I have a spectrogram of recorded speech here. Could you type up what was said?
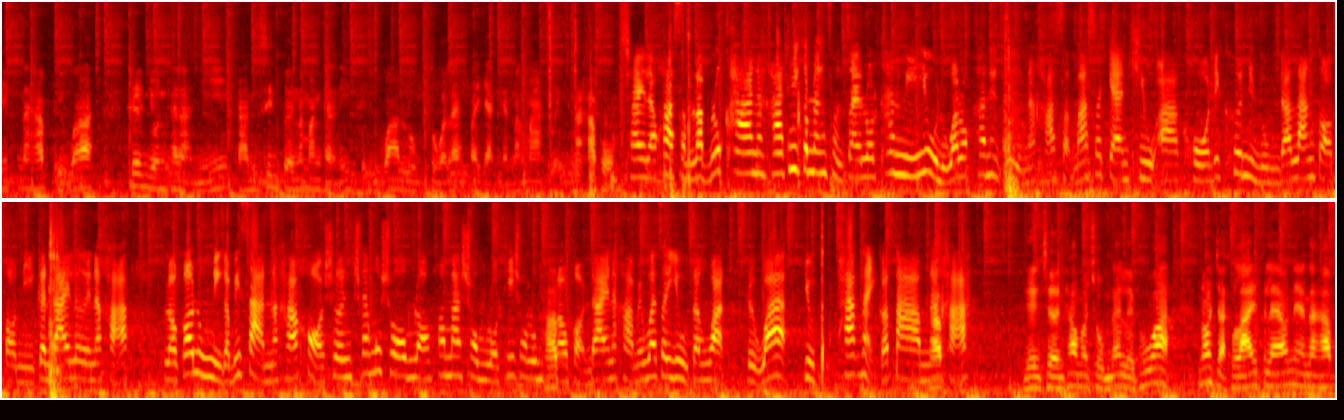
ลิตรนะครับถือว่าเครื่องยนต์ขนาดนี้การสิ้นเปลืองน้ำมันขนาดนี้ถือว่าลงตัวและประหยัดกันมากๆเลยนะครับผม ใช่แล้วค่ะสำหรับลูกค้านะคะที่กำลังสนใจรถคันนี้อยู่หรือว่ารถคันอื่นๆนะคะ สามารถสแกน QR code ที่ขึ้นอยู่มุมด้านล่างจอตอนนี้กันได้เลยนะคะ แล้วก็หนุ่งหนิงกับพี่สันนะคะ ขอเชิญท่านผู้ชมลองเข้ามาชมรถที่โชว์รูมขครัองบ เราก่อนได้นะคะ ไม่ว่าจะอยู่จังหวัดหรือว่าอยู่ภาคไหนก็ตามนะคะ เรียนเชิญเข้ามาชมได้เลย เพราะว่านอกจากไลฟ์แล้วเนี่ยนะครับ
